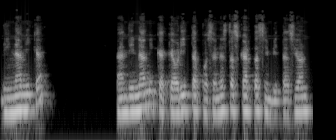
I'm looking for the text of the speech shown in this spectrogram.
dinámica, tan dinámica que ahorita, pues en estas cartas de invitación,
